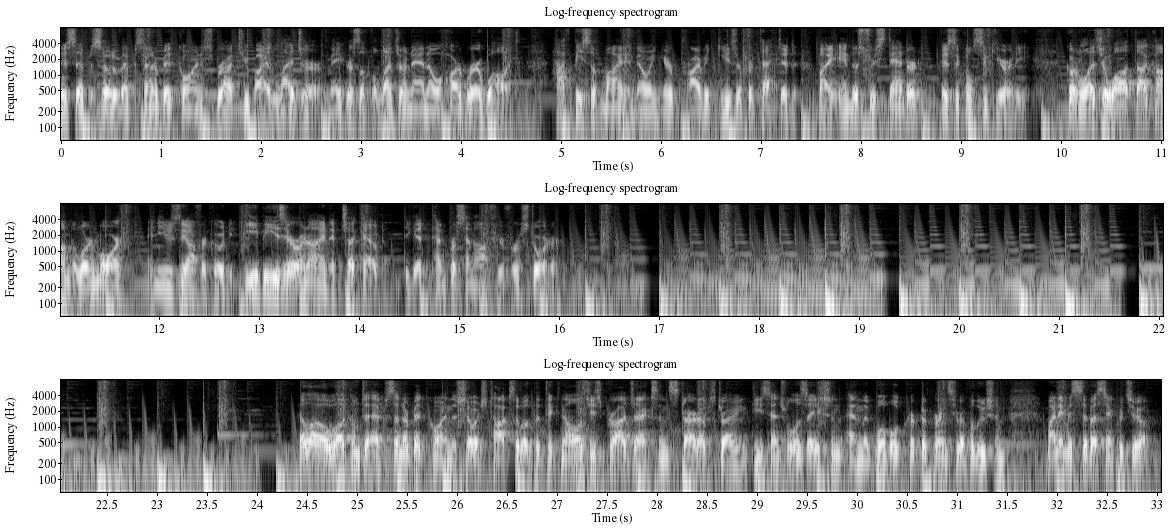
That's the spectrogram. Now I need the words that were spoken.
This episode of Epicenter Bitcoin is brought to you by Ledger, makers of the Ledger Nano hardware wallet. Have peace of mind in knowing your private keys are protected by industry standard physical security. Go to ledgerwallet.com to learn more and use the offer code EB09 at checkout to get 10% off your first order. Hello, welcome to Epicenter Bitcoin, the show which talks about the technologies, projects, and startups driving decentralization and the global cryptocurrency revolution. My name is Sebastien Couture.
